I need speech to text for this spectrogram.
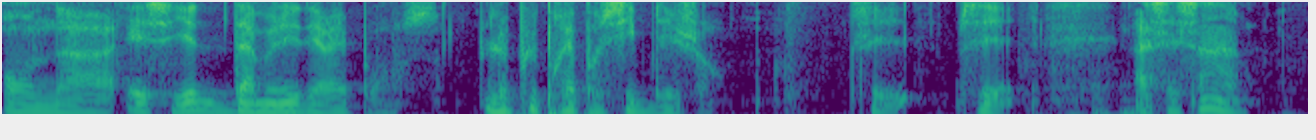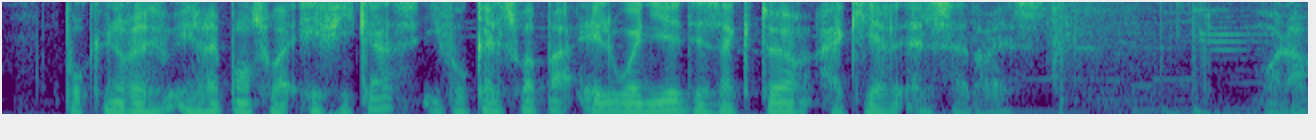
on a essayé d'amener des réponses le plus près possible des gens. C'est assez simple. Pour qu'une réponse soit efficace, il faut qu'elle ne soit pas éloignée des acteurs à qui elle, s'adresse. Voilà,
